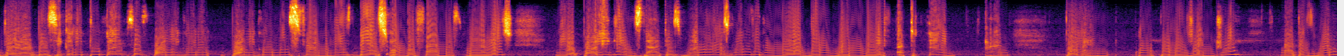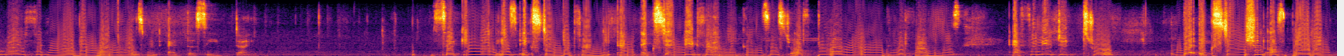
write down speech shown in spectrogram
There are basically two types of polygon polygamous families based on the form of marriage. We are polygams, that is one husband with more than one wife at a time, and polyandry, that is one wife with more than one husband at the same time. Second one is extended family. An extended family consists of two or more nuclear families affiliated through the extension of parent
